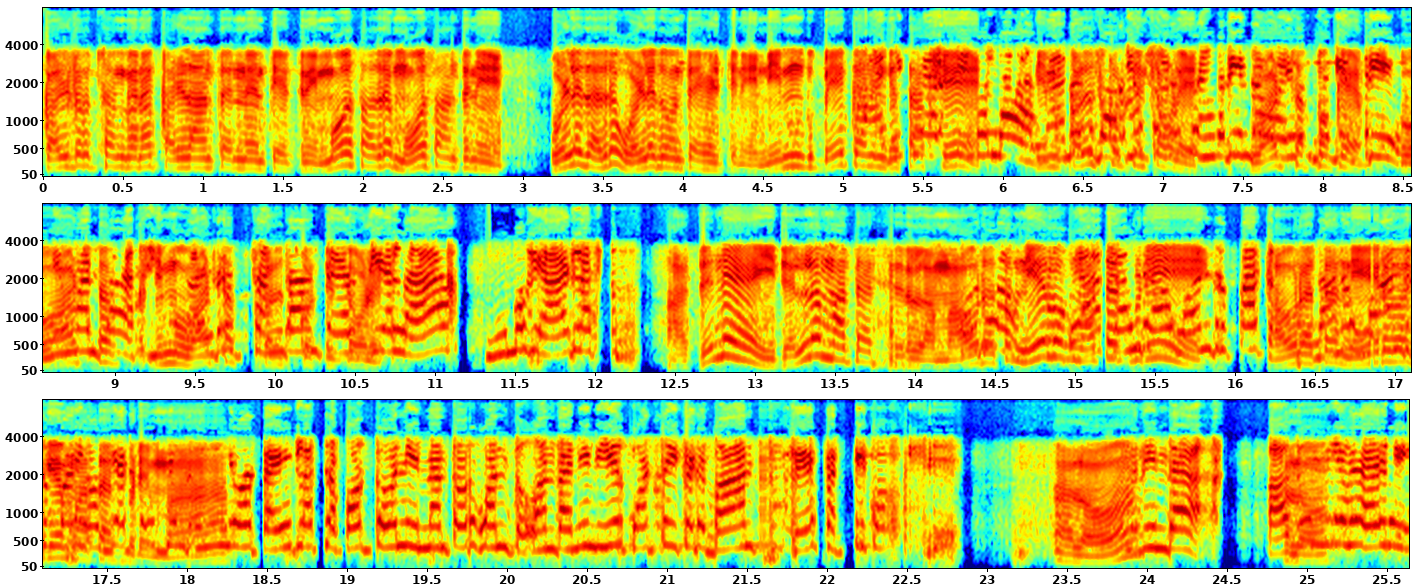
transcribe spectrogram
ಕಳ್ಳರ ಸಂಘನ ಕಳ್ಳ ಅಂತ ಹೇಳ್ತೀನಿ. ಮೋಸ ಆದ್ರೆ ಮೋಸ ಅಂತೀನಿ. ಒಳ್ಳೇದಾದ್ರೆ ಒಳ್ಳೇದು ಅಂತ ಹೇಳ್ತೀನಿ. ನಿಮ್ಗೆ ಬೇಕಾ ನಿಮ್ಗೆ ಸಾಕ್ಷಿ? ನಿಮ್ ಕಳಿಸ್ಕೊಡ್ತೀನಿ ತಗೊಳ್ಳಿ. WhatsApp okay. ಒಯ್ಯೋದಾಗೈತ್ರಿ. ವಾಟ್ಸಪ್ ನಿಮ್ಮ ವಾಟ್ಸಪ್ ಕಳಿಸ್ಕೊಡ್ತೀನಿ ತಗೊಳ್ಳಿ. ಅದನ್ನೇ ಇದೆಲ್ಲ ಮಾತಾಡ್ತಿರಲ್ಲಮ್ಮ ಅವ್ರ ಹತ್ರ ನೇರವಾಗಿ ಮಾತಾಡ್ಬಿಡಿ. ಅವ್ರ ಹತ್ರ ನೇರವಾಗಿ ಮಾತಾಡ್ಬಿಡಿಮ್ಮ ಐದ್ ಲಕ್ಷ ಕೊಟ್ಟು ನಿನ್ನಂತವ್ರಿಗೆ ಒಂದು ಒಂದ್ ಹನಿ ನೀರ್ ಕೊಟ್ಟು ಈ ಕಡೆ ಬಾ ಅಂತ ಸ್ಪ್ರೇ ಕಟ್ಟಿ ಕೊಡ್ತೀನಿ. ಹಲೋ? ಅದರಿಂದ? ನೀವ್ ಹೇಳಿ.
